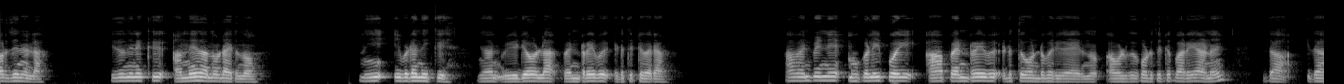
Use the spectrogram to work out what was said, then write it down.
ഒറിജിനലാ. ഇത് നിനക്ക് അന്നേ തന്നൂടായിരുന്നോ? നീ ഇവിടെ നിൽക്ക് ഞാൻ വീഡിയോ ഉള്ള പെൻഡ്രൈവ് എടുത്തിട്ട് വരാം. അവൻ പിന്നെ മുകളിൽ പോയി ആ പെൻഡ്രൈവ് എടുത്തു കൊണ്ടുവരികയായിരുന്നു അവൾക്ക് കൊടുത്തിട്ട് പറയാണ് ഇതാ ഇതാ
